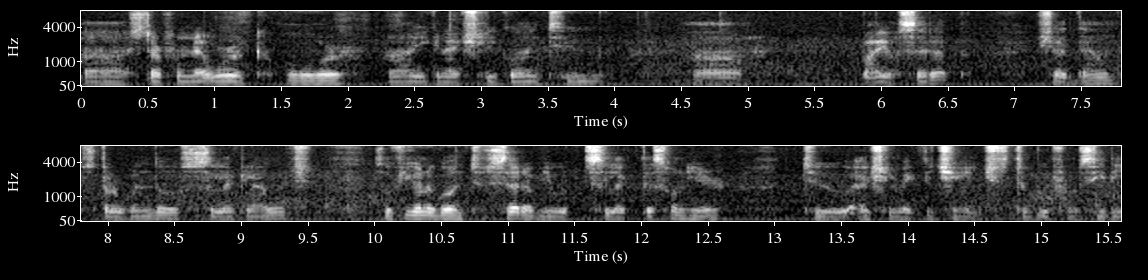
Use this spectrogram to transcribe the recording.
uh, start from network or uh, you can actually go into uh, BIOS setup shut down start Windows select language. So if you're going to go into setup you would select this one here to actually make the change to boot from CD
